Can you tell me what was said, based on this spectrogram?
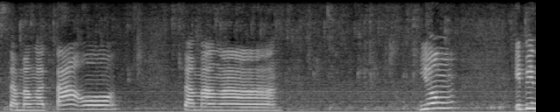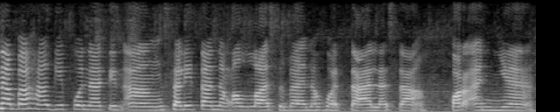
sa mga tao, sa mga yung ibinabahagi po natin ang salita ng Allah subhanahu wa ta'ala sa Quran niya.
